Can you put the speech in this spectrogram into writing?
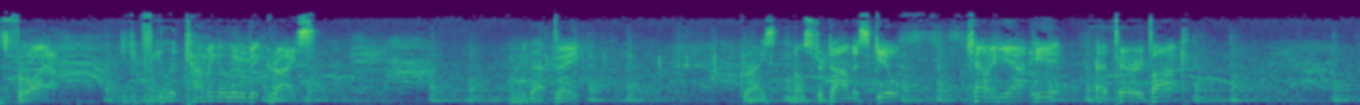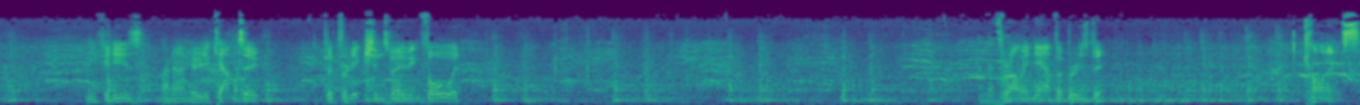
It's Freier. You can feel it coming a little bit, Grace. Will that be Grace Nostradamus Gill coming out here at Perry Park? If it is, I know who to come to for predictions moving forward. And the throw in now for Brisbane. Connors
